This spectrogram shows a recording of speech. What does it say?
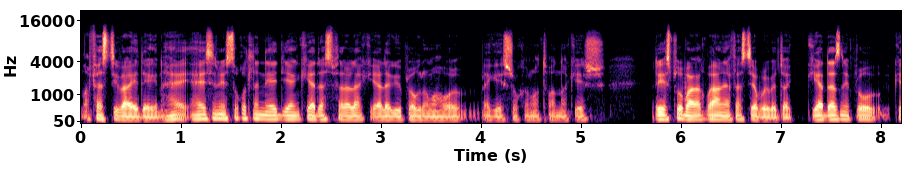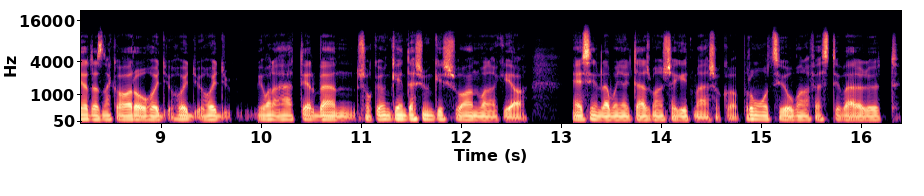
A fesztivál idején hely, helyszínén is szokott lenni egy ilyen kérdezfelelek jellegű program, ahol egész sokan ott vannak, és részt próbálnak válni a fesztiválból, vagy kérdezni, pró, kérdeznek arról, hogy, hogy, hogy mi van a háttérben, sok önkéntesünk is van, van, aki a helyszíni lebonyolításban segít, mások a promócióban a fesztivál előtt.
